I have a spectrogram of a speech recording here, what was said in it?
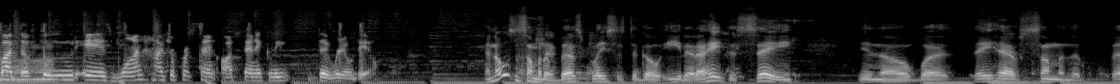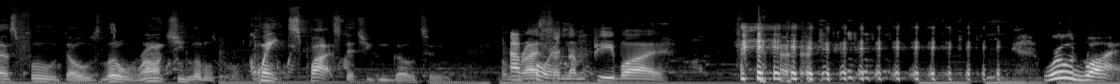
but the Uh-huh. food is one hundred percent authentically the real deal. And those are some of the best places to go eat at. I hate to say, you know, but they have some of the best food. Those little raunchy, little quaint spots that you can go to. Them Of rice course. them P-boy. Rude boy.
